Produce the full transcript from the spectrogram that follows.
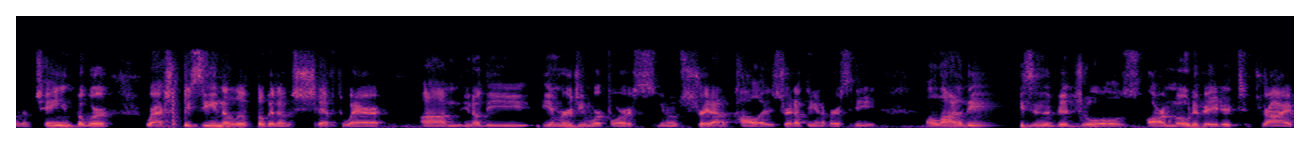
of change, but we're we're actually seeing a little bit of a shift where um, you know the the emerging workforce, you know, straight out of college, straight out the university, a lot of these individuals are motivated to drive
